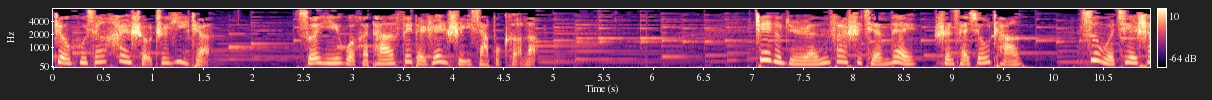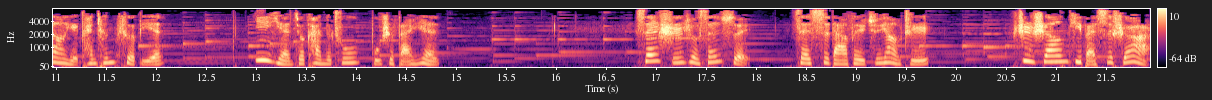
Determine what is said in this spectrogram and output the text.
正互相颔首致意着，所以我和他非得认识一下不可了。这个女人发饰前卫，身材修长，自我介绍也堪称特别，一眼就看得出不是凡人。三十又三岁。在四大位居要职，智商一百四十二，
